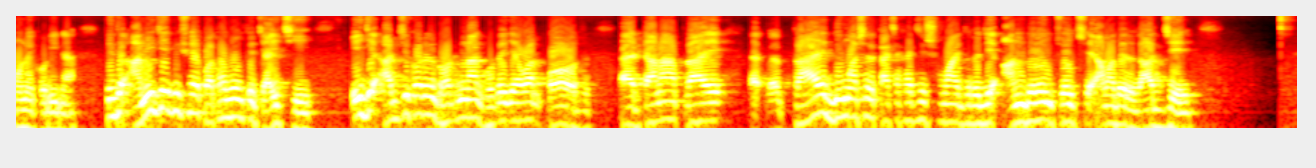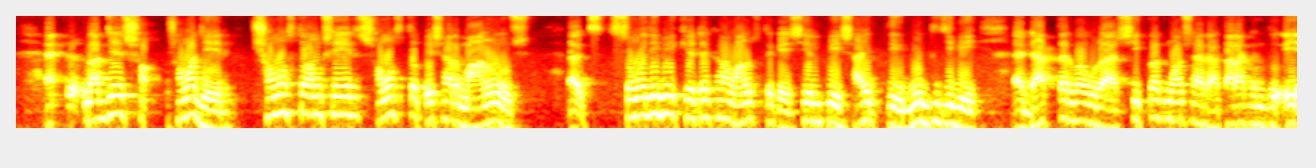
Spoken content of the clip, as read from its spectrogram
মনে করি না। কিন্তু আমি যে বিষয়ে কথা বলতে চাইছি, এই যে আর্যকরের ঘটনা ঘটে যাওয়ার পর টানা প্রায় প্রায় দু মাসের কাছাকাছি সময় ধরে যে আন্দোলন চলছে আমাদের রাজ্যে রাজ্যের সমাজের সমস্ত অংশের সমস্ত পেশার মানুষ শ্রমজীবী, খেটে খাওয়া মানুষ থেকে শিল্পী, সাহিত্যিক, বুদ্ধিজীবী ডাক্তারবাবুরা, শিক্ষক মহাশয়রা, তারা কিন্তু এই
